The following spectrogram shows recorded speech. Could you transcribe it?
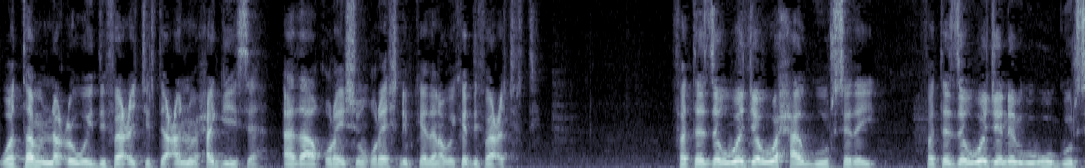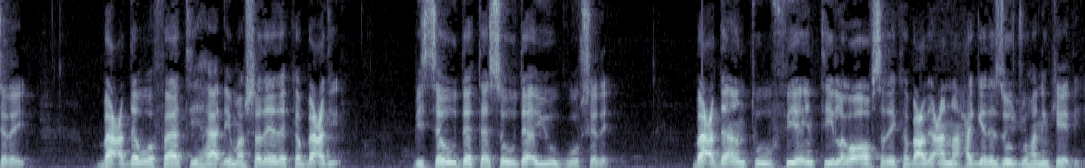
Wa tamnacu way difaaci jirtay canhu xaggiisa adaa qurayshin quraysh dhibkeedana way ka difaaci jirtay. Fatasawaja waxaa guursaday fatasawaja nebigu wuu guursaday bacda wafaatihaa dhimashadeeda ka bacdi bisawdata sawda ayuu guursaday. Bacda an tuwufiya intii laga oofsaday kabacdi canha xaggeeda zawjuha ninkeedii.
